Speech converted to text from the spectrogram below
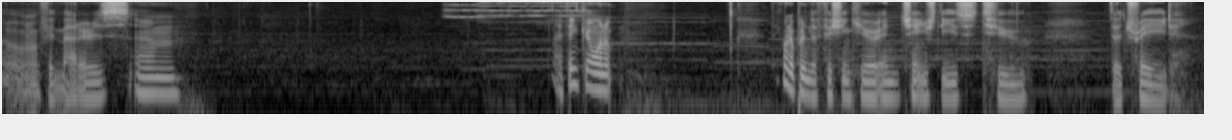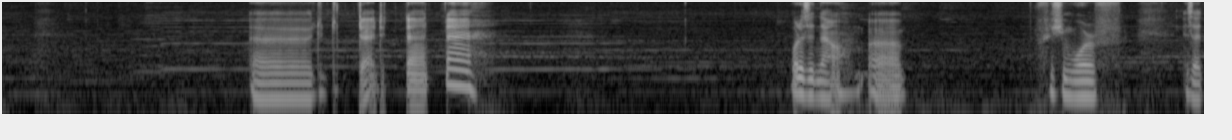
I don't know if it matters. Um, I think I want to. I think I want to put in the fishing here and change these to the trade. Uh, da, da, da. What is it now? Uh, fishing wharf is at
